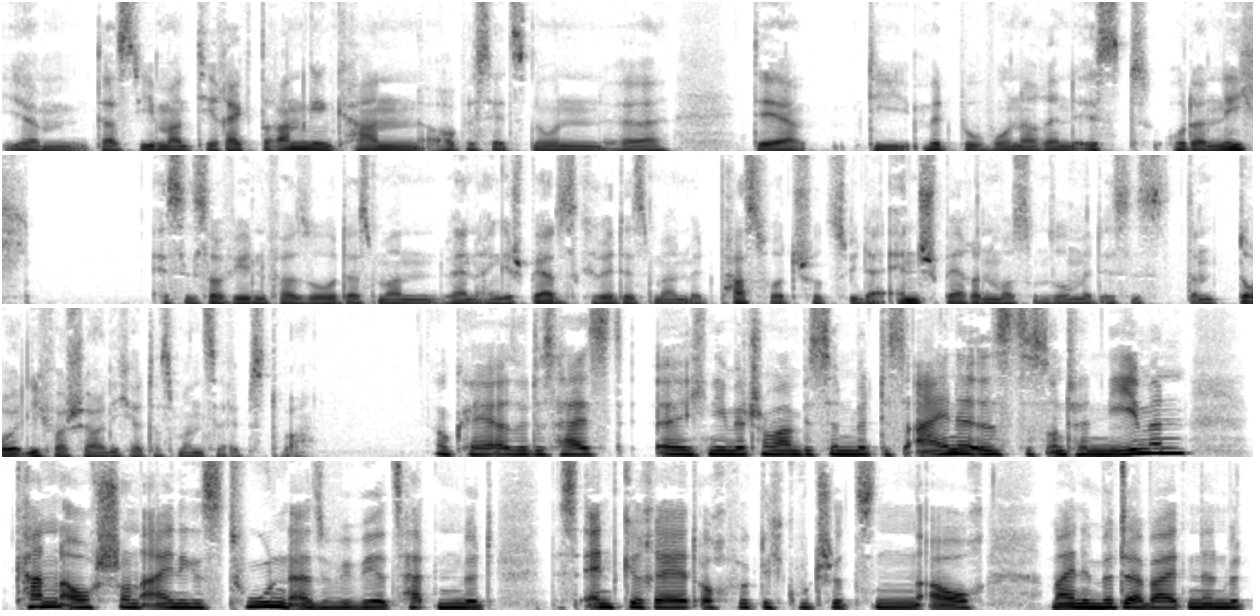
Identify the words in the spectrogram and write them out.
ähm, dass jemand direkt rangehen kann, ob es jetzt nun äh, der die Mitbewohnerin ist oder nicht. Es ist auf jeden Fall so, dass man, wenn ein gesperrtes Gerät ist, man mit Passwortschutz wieder entsperren muss und somit ist es dann deutlich wahrscheinlicher, dass man selbst war. Okay, also das heißt, äh, ich nehme jetzt schon mal ein bisschen mit. Das eine ist, das Unternehmen kann auch schon einiges tun. Also wie wir jetzt hatten mit das Endgerät auch wirklich gut schützen, auch meine Mitarbeitenden mit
